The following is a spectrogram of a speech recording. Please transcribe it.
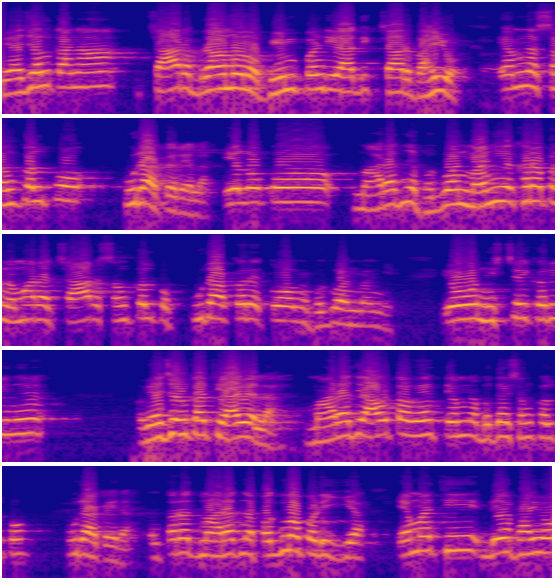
વેજલકાના ચાર બ્રાહ્મણો ભીમપંડી આદિ ચાર ભાઈઓ, એમના સંકલ્પો પૂરા કરેલા. એ લોકો મહારાજને ભગવાન માનીએ ખરા, પણ અમારા ચાર સંકલ્પ પૂરા કરે તો અમે ભગવાન માનીએ. એવો નિશ્ચય કરીને વેજલકાથી આવેલા મહારાજે આવતા વેત તેમના બધા સંકલ્પો પૂરા કર્યા અને તરત મહારાજના પગમાં પડી ગયા. એમાંથી બે ભાઈઓ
